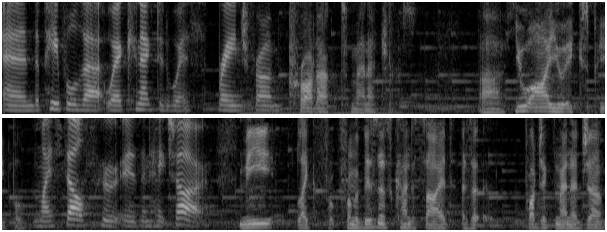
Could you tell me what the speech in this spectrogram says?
and the people that we're connected with range from product managers, uh, UI UX people. Myself, who is in HR. Me, like fr from a business kind of side, as a project manager.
